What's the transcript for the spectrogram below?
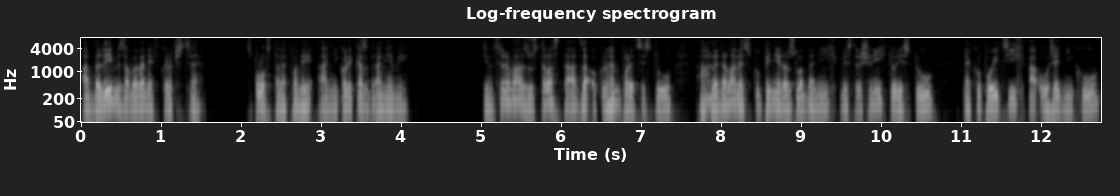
a byli jim zabaveny v kročce, spolu s telefony a několika zbraněmi. Jensonová zůstala stát za okruhem policistů a hledala ve skupině rozlobených, vystrašených turistů, nakupujících a úředníků,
